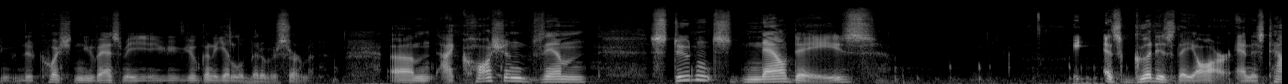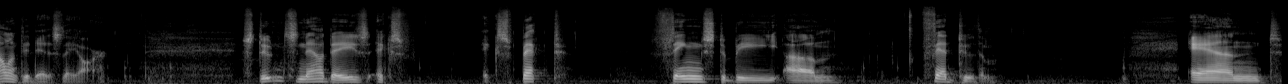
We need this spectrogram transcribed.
you, the question you've asked me you, are going to get a little bit of a sermon. Um, I caution them, students nowadays, as good as they are and as talented as they are, students nowadays ex- expect things to be um, fed to them, and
